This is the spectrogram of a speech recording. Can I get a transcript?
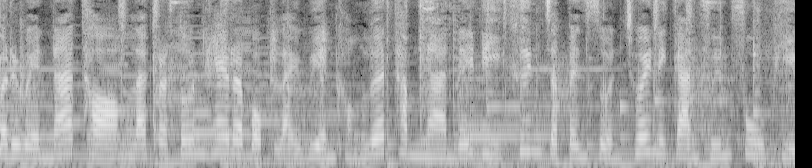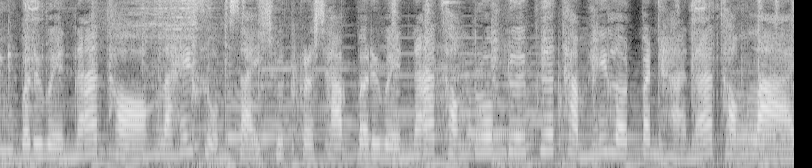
บริเวณหน้าท้องและกระตุ้นให้ระบบไหลเวียนของเลือดทำงานได้ดีขึ้น จะเป็นส่วนช่วยในการฟื้นฟูผิวบริเวณหน้าท้อง และให้สวมใส่ชุดกระชับบริเวณหน้าท้องร่วมด้วยเพื่อทำให้ลดปัญหาหน้าท้องลาย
